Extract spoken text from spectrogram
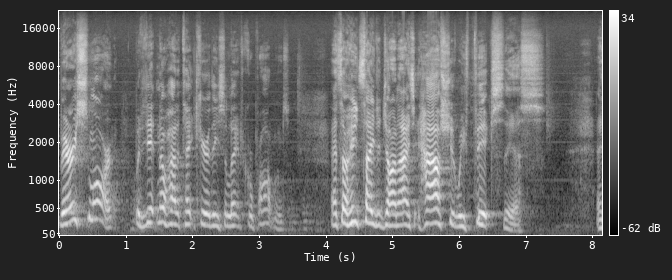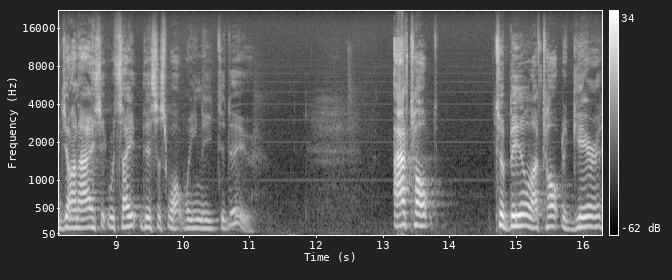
Very smart, but he didn't know how to take care of these electrical problems. And so he'd say to John Isaac, How should we fix this? And John Isaac would say, This is what we need to do. I've talked to Bill, I've talked to Garrett.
